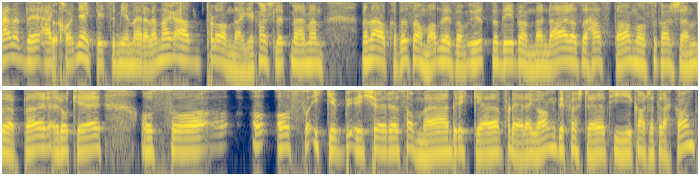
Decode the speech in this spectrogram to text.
Men det, jeg kan egentlig ikke så mye mer eller Jeg planlegger kanskje litt mer, men, men det er akkurat det samme. Liksom, ut med de bøndene der, altså hestene, og så kanskje en løper, rocker, og så, og, og så ikke kjøre samme brikke flere ganger, de første ti kanskje trekkene.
